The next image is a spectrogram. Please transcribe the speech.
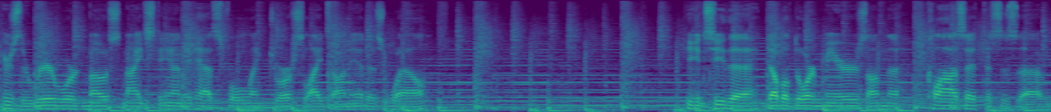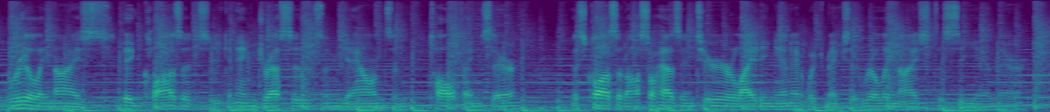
Here's the rearward most nightstand. It has full-length drawer slides on it as well. You can see the double door mirrors on the closet. This is a really nice big closet so you can hang dresses and gowns and tall things there. This closet also has interior lighting in it, which makes it really nice to see in there.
